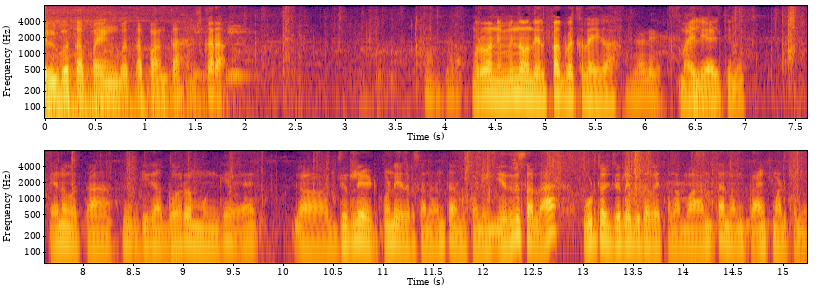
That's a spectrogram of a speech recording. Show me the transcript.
ಎಲ್ಲಿ ಬತ್ತಪ್ಪ ಹೆಂಗೆ ಬತ್ತಪ್ಪ ಅಂತ. ನಮಸ್ಕಾರ. ಗುರು ನಿಮ್ಮಿಂದ ಒಂದು ಹೆಲ್ಪ್ ಆಗಬೇಕಲ್ಲ ಈಗ? ಹೇಳಿ. ಮೈಲಿ ಹೇಳ್ತೀನಿ. ಏನೋ ಗೊತ್ತಾ? ಈಗ ಗೌರಮ್ಮಂಗೆ ಜಿರ್ಲೆ ಇಟ್ಕೊಂಡು ಎದುರಿಸೋಣ ಅಂತ ಅಂದ್ಕೊಂಡು ಎದುರಿಸಲ್ಲ ಊಟದಲ್ಲಿ ಜಿರ್ಲೆ ಬಿದ್ದೋಗೈತಲ್ಲಮ್ಮ ಅಂತ ನಾನು ಪ್ರ್ಯಾಂಕ್ ಮಾಡ್ತೀನಿ.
